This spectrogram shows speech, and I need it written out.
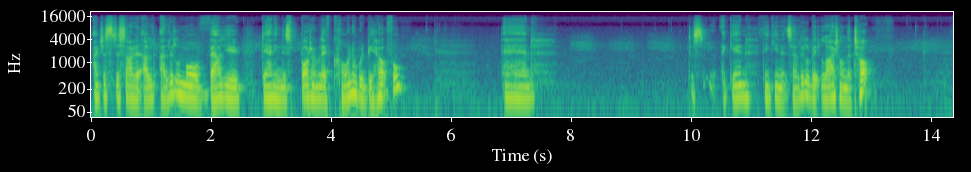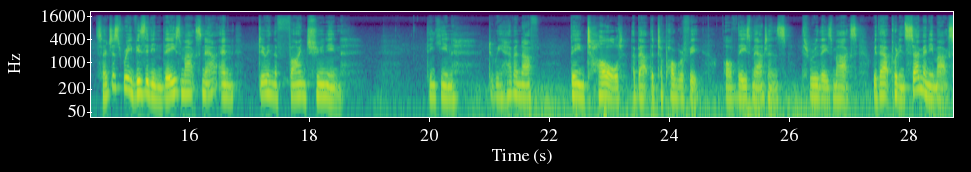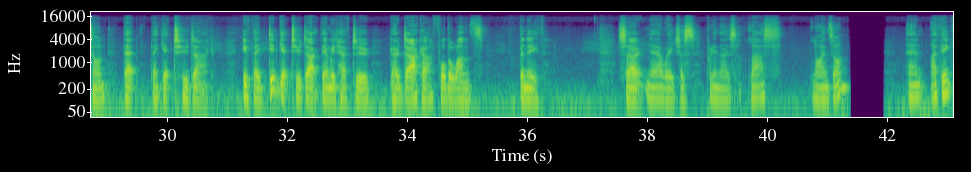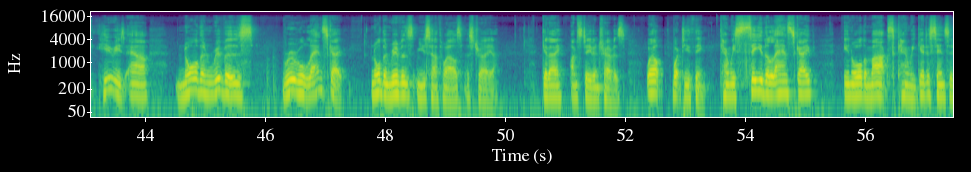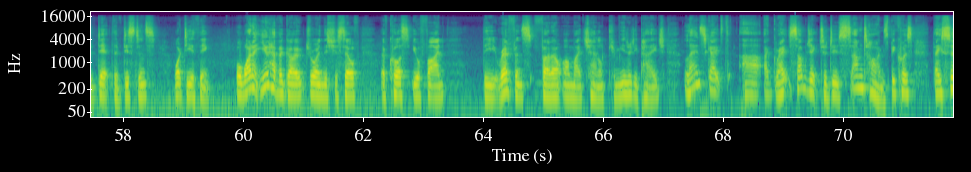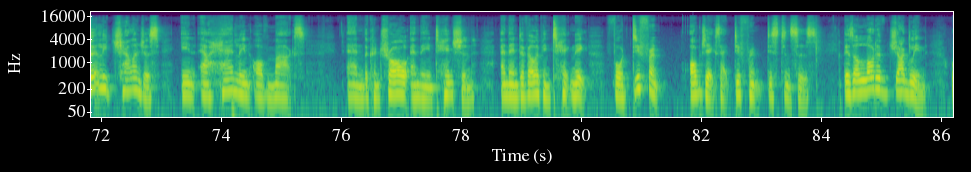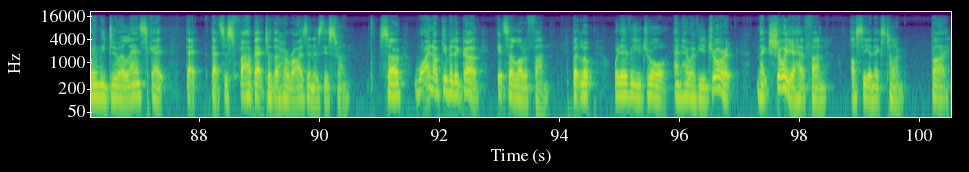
I just decided a, a little more value down in this bottom left corner would be helpful. And just again thinking it's a little bit light on the top. So just revisiting these marks now and doing the fine tuning, thinking, do we have enough being told about the topography of these mountains through these marks without putting so many marks on that they get too dark. If they did get too dark, then we'd have to go darker for the ones beneath. So now we're just putting those last lines on. And I think here is our Northern Rivers rural landscape. Northern Rivers, New South Wales, Australia. G'day, I'm Stephen Travers. Well, what do you think? Can we see the landscape in all the marks? Can we get a sense of depth of distance? What do you think? Well, why don't you have a go drawing this yourself? Of course, you'll find the reference photo on my channel community page. Landscapes are a great subject to do sometimes because they certainly challenge us in our handling of marks and the control and the intention, and then developing technique for different objects at different distances. There's a lot of juggling when we do a landscape that, that's as far back to the horizon as this one. So why not give it a go? It's a lot of fun. But look, whatever you draw and however you draw it, make sure you have fun. I'll see you next time. Bye.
